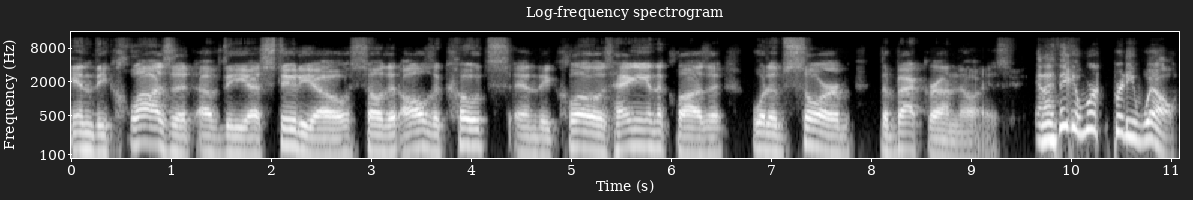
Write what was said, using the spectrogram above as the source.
in the closet of the uh, studio so that all the coats and the clothes hanging in the closet would absorb the background noise. And I think it worked pretty well.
